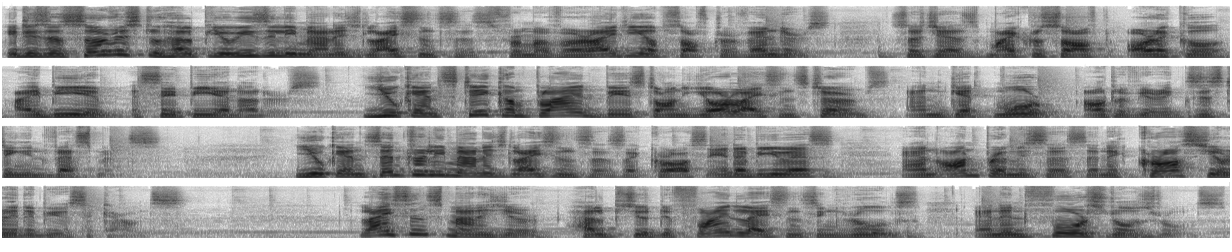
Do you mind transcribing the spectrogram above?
It is a service to help you easily manage licenses from a variety of software vendors, such as Microsoft, Oracle, IBM, SAP, and others. You can stay compliant based on your license terms and get more out of your existing investments. You can centrally manage licenses across AWS and on-premises and across your AWS accounts. License Manager helps you define licensing rules and enforce those rules.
